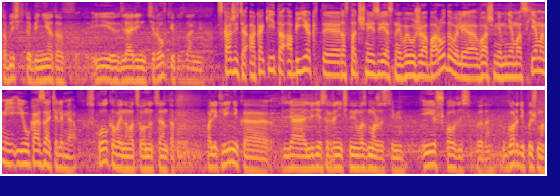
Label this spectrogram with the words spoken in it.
таблички кабинетов и для ориентировки в зданиях. Скажите, а какие-то объекты достаточно известные вы уже оборудовали вашими мнемосхемами и указателями? Сколково инновационный центр, поликлиника для людей с ограниченными возможностями и школа для слепых, да, в городе Пышма.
